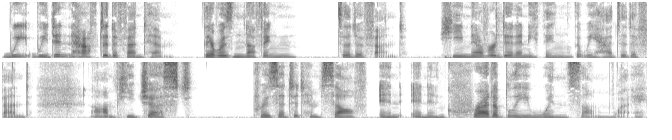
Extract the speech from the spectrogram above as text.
we we didn't have to defend him. There was nothing to defend. He never did anything that we had to defend. Um, he just presented himself in an incredibly winsome way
